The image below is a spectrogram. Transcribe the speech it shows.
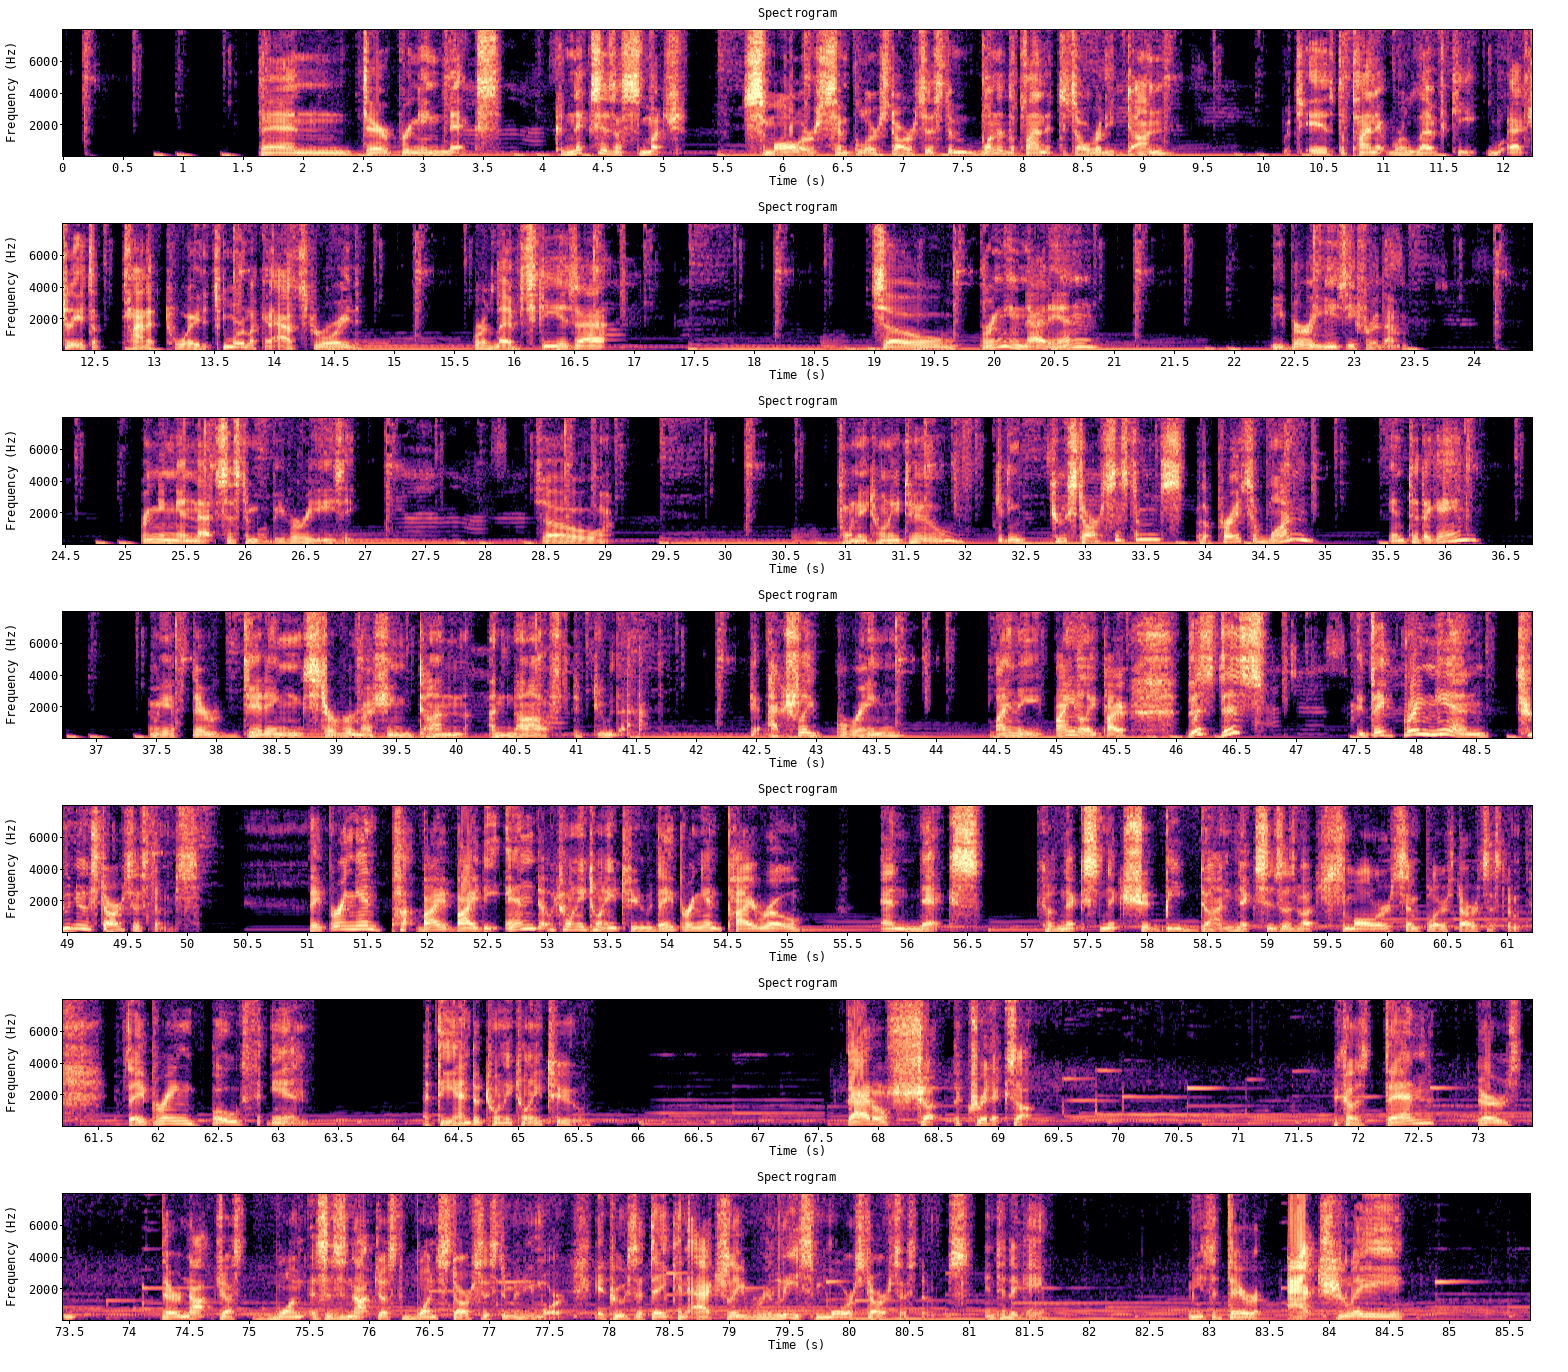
then they're bringing Nyx. Because Nyx is a much smaller, simpler star system. One of the planets is already done, which is the planet where Levki. Actually, it's a planetoid. It's more like an asteroid where Levski is at. So bringing that in be very easy for them. Bringing in that system will be very easy. So 2022 getting two star systems for the price of one into the game? I mean, if they're getting server meshing done enough to do that, to actually bring finally, finally, Pyro, this, this, they bring in two new star systems. They bring in by by the end of 2022, they bring in Pyro and Nyx. Because Nyx, Nyx should be done. Nyx is a much smaller, simpler star system. If they bring both in at the end of 2022, that'll shut the critics up. because then there's they're not just one this is not just one star system anymore it proves that they can actually release more star systems into the game it means that they're actually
